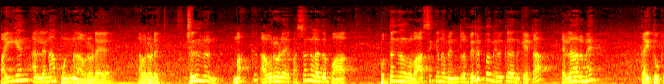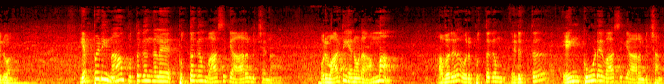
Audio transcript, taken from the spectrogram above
பையன் அல்லனா பொண்ணு அவரோட அவரோட சில்ட்ரன் மக்கள் அவரோட பசங்கள் அது வா புத்தகங்கள் வாசிக்கணும் என்ற விருப்பம் இருக்குன்னு கேட்டால் எல்லாருமே கை தூக்கிடுவாங்க. எப்படி நான் புத்தகங்களை புத்தகம் வாசிக்க ஆரம்பிச்சேன்னா ஒரு வாட்டி என்னோட அம்மா அவர் ஒரு புத்தகம் எடுத்து என் கூட வாசிக்க ஆரம்பிச்சாங்க.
